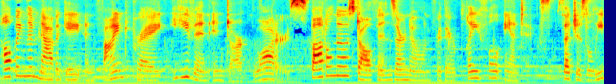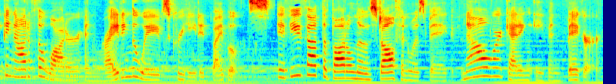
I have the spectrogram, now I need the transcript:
helping them navigate and find prey even in dark waters. Bottlenose dolphins are known for their playful antics, such as leaping out of the water and riding the waves created by boats. If you thought the bottlenose dolphin was big, now we're getting even bigger.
